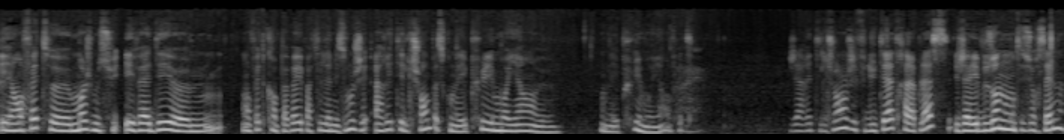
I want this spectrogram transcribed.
et en fait moi je me suis évadée en fait quand papa est parti de la maison j'ai arrêté le chant parce qu'on n'avait plus les moyens on plus les moyens en fait. J'ai arrêté le chant j'ai fait du théâtre à la place j'avais besoin de monter sur scène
